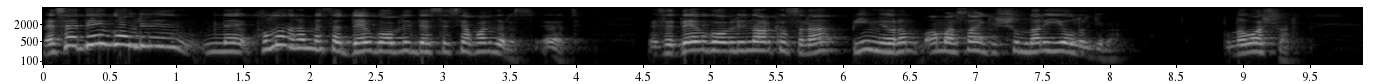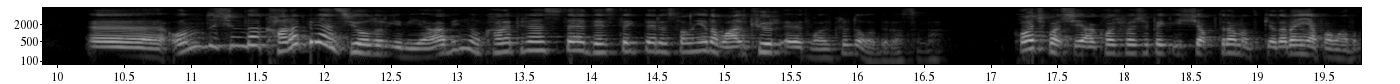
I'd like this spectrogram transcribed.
Mesela Dev Goblin'i kullanırım. Mesela Dev Goblin destesi yapabiliriz. Evet. Mesela Dev Goblin'in arkasına bilmiyorum ama sanki şunlar iyi olur gibi. Buna boş ver. Ee, onun dışında Kara Prens iyi olur gibi ya. Bilmiyorum Kara Prens'te destekleriz falan ya da Valkür. Evet Valkür de olabilir aslında. Koçbaşı ya. Koçbaşı pek iş yaptıramadık ya da ben yapamadım.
